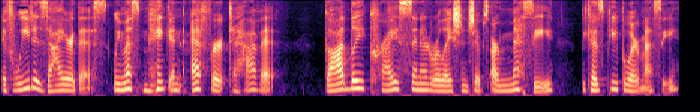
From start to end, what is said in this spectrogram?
If we desire this, we must make an effort to have it. Godly, Christ centered relationships are messy because people are messy.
